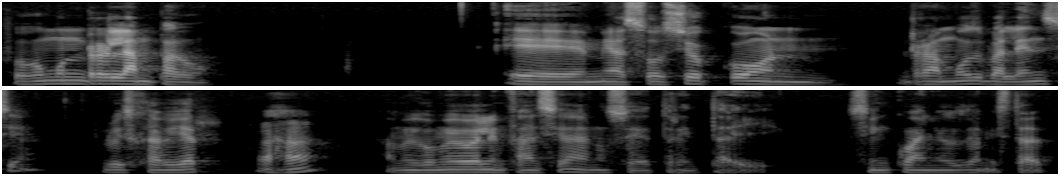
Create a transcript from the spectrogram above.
Fue como un relámpago. Eh, me asocio con Ramos Valencia, Luis Javier, Ajá. amigo mío de la infancia, no sé, 35 años de amistad.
